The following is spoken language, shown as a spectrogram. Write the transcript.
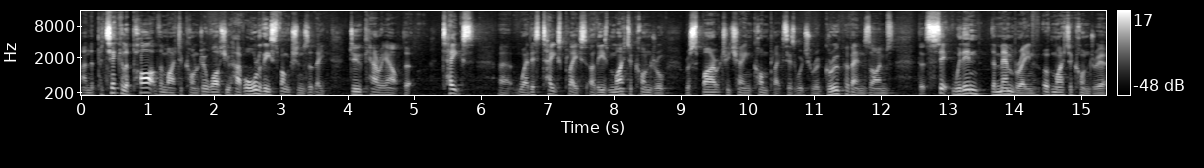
And the particular part of the mitochondria, whilst you have all of these functions that they do carry out that takes, uh, where this takes place are these mitochondrial respiratory chain complexes, which are a group of enzymes that sit within the membrane of mitochondria,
